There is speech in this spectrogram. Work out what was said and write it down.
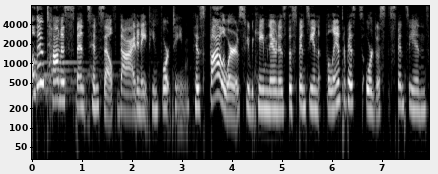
Although Thomas Spence himself died in 1814, his followers, who became known as the Spencean philanthropists or just Spenceans,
